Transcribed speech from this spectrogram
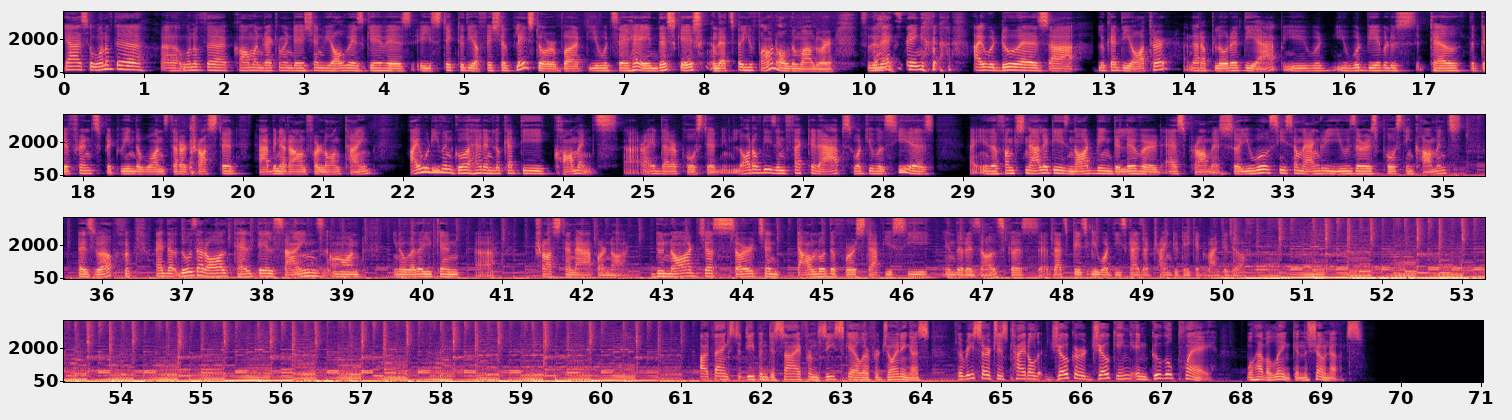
Yeah, so one of the uh, one of the common recommendation we always give is you stick to the official Play Store, but you would say, hey, in this case, and that's where you found all the malware. So the right. next thing I would do is uh, look at the author that uploaded the app. You would you would be able to tell the difference between the ones that are trusted, have been around for a long time, I would even go ahead and look at the comments, uh, right, that are posted. In a lot of these infected apps, what you will see is uh, the functionality is not being delivered as promised. So you will see some angry users posting comments as well. and th- those are all telltale signs on, you know, whether you can uh, trust an app or not. Do not just search and download the first app you see in the results because uh, that's basically what these guys are trying to take advantage of. Our thanks to Deepen Desai from Zscaler for joining us. The research is titled Joker Joking in Google Play. We'll have a link in the show notes.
